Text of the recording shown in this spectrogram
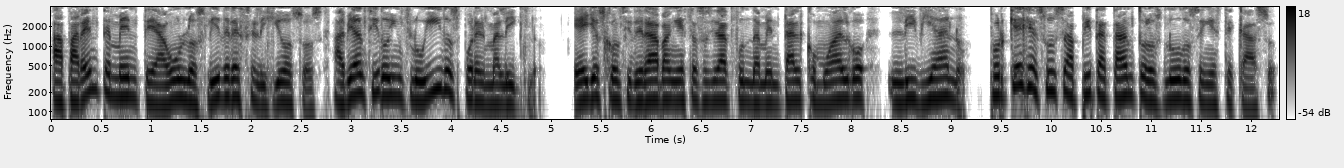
Aparentemente aún los líderes religiosos habían sido influidos por el maligno. Ellos consideraban esta sociedad fundamental como algo liviano. ¿Por qué Jesús aprieta tanto los nudos en este caso?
